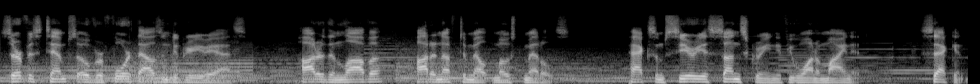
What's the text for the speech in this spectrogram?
Surface temps over 4,000 degrees. Hotter than lava, hot enough to melt most metals. Pack some serious sunscreen if you want to mine it. Second,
